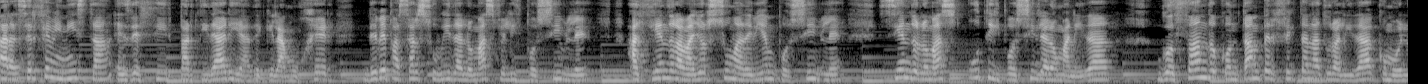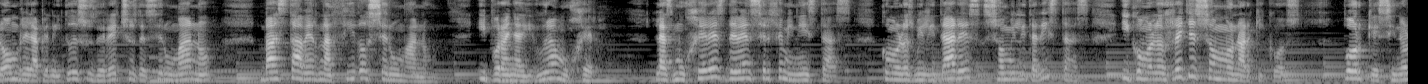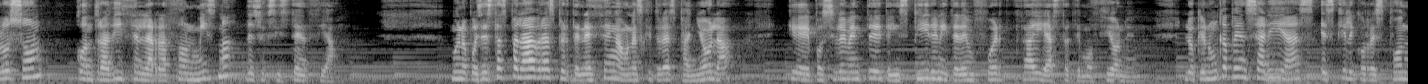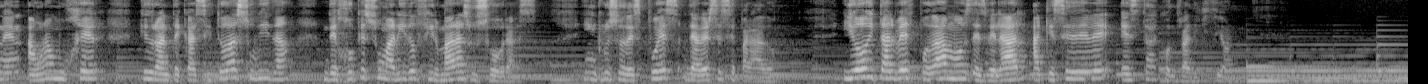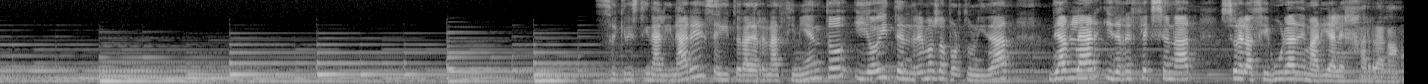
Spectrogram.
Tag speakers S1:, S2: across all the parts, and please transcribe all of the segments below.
S1: Para ser feminista, es decir, partidaria de que la mujer debe pasar su vida lo más feliz posible, haciendo la mayor suma de bien posible, siendo lo más útil posible a la humanidad, gozando con tan perfecta naturalidad como el hombre la plenitud de sus derechos de ser humano, basta haber nacido ser humano, y por añadidura mujer. Las mujeres deben ser feministas, como los militares son militaristas y como los reyes son monárquicos, porque si no lo son, contradicen la razón misma de su existencia. Bueno, pues estas palabras pertenecen a una escritora española que posiblemente te inspiren y te den fuerza y hasta te emocionen. Lo que nunca pensarías es que le corresponden a una mujer que durante casi toda su vida dejó que su marido firmara sus obras, incluso después de haberse separado. Y hoy tal vez podamos desvelar a qué se debe esta contradicción. Soy Cristina Linares, editora de Renacimiento, y hoy tendremos la oportunidad de hablar y de reflexionar sobre la figura de María Lejárraga.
